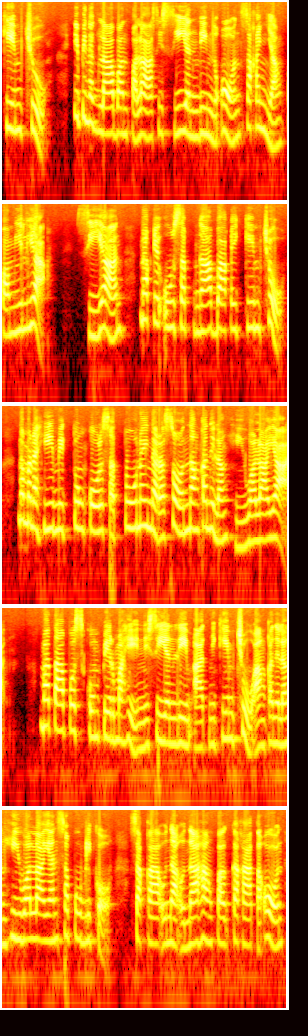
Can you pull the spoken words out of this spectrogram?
Kim Chu. Ipinaglaban pala si Sian Lim noon sa kanyang pamilya. Sian, nakiusap nga ba kay Kim Chu na manahimik tungkol sa tunay na rason ng kanilang hiwalayan. Matapos kumpirmahin ni Sian Lim at ni Kim Chu ang kanilang hiwalayan sa publiko, sa kauna-unahang pagkakataon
